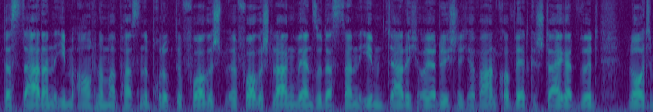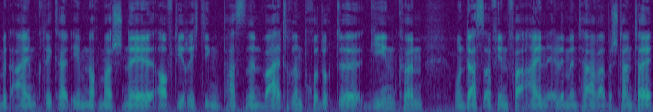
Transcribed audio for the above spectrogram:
dass da dann eben auch nochmal passende Produkte vorges äh, vorgeschlagen werden, sodass dann eben dadurch euer durchschnittlicher Warenkorbwert gesteigert wird, Leute mit einem Klick halt eben nochmal schnell auf die richtigen passenden weiteren Produkte gehen können und das ist auf jeden Fall ein elementarer Bestandteil.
